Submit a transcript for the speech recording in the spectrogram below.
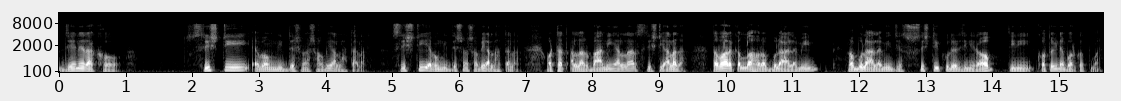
জেনে রাখো, সৃষ্টি এবং নির্দেশনা সবই আল্লাহ তালার সৃষ্টি এবং নির্দেশনা সবই আল্লাহ তালার অর্থাৎ আল্লাহর বাণী আল্লাহর সৃষ্টি আলাদা। তবারক আল্লাহ রব্বুল আলমিন রব্বুল আলমিন যে সৃষ্টিকুলের যিনি রব, তিনি কতই না বরকতময়।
